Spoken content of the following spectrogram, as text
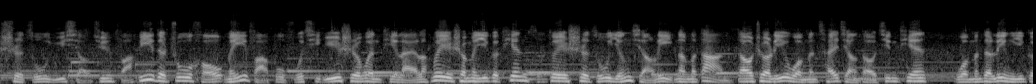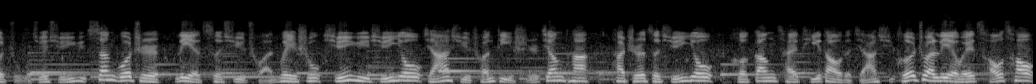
士卒与小军阀，逼得诸侯没法不服气。于是问题来了，为什么一个天子对士卒影响力那么大呢？到这里我们才讲到今天。我们的另一个主角荀彧，《三国志·列次序传》魏书荀彧荀攸贾诩传第十，将他他侄子荀攸和刚才提到的贾诩合传列为曹操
